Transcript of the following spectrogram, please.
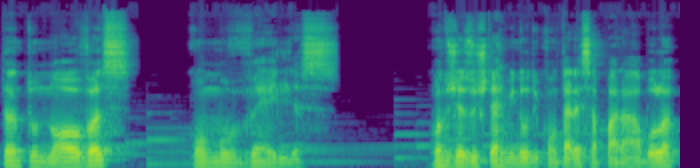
tanto novas como velhas. Quando Jesus terminou de contar essa parábola,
